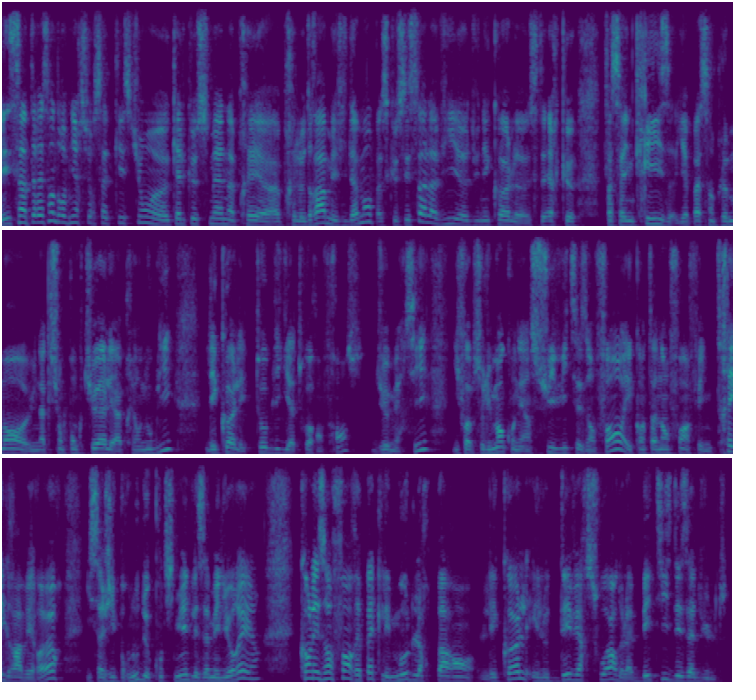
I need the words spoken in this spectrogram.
Mais c'est intéressant de revenir sur cette question euh, quelques semaines après, après le drame, évidemment, parce que c'est ça la vie d'une école. C'est-à-dire que face à une crise, il n'y a pas une action ponctuelle et après on oublie. L'école est obligatoire en France, Dieu merci. Il faut absolument qu'on ait un suivi de ces enfants et quand un enfant a fait une très grave erreur, il s'agit pour nous de continuer de les améliorer. Hein. Quand les enfants répètent les mots de leurs parents, l'école est le déversoir de la bêtise des adultes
